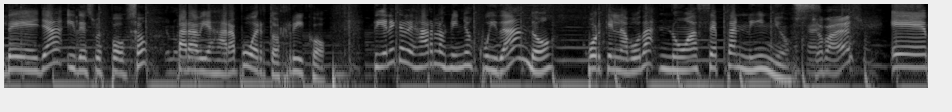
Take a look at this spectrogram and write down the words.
de ella y de su esposo para viajar a Puerto Rico. Tiene que dejar a los niños cuidando porque en la boda no aceptan niños. ¿Qué para eso? Eh,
